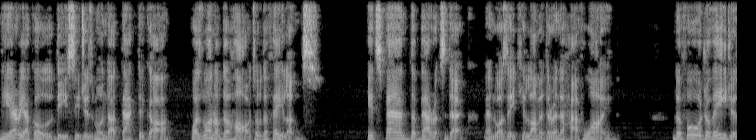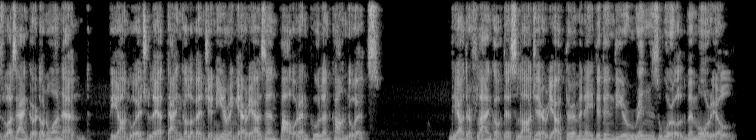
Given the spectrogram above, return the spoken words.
The area called the Sigismunda Tactica was one of the hearts of the phalanx. It spanned the barracks deck and was a kilometer and a half wide. The Forge of Ages was anchored on one end, beyond which lay a tangle of engineering areas and power and coolant conduits. The other flank of this large area terminated in the Rynn's World Memorial,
